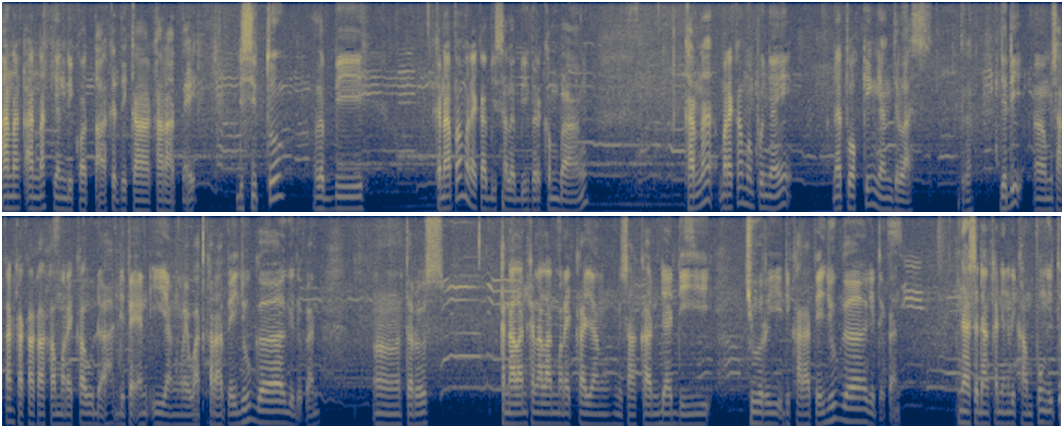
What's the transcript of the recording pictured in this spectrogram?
anak-anak yang di kota ketika karate di situ lebih kenapa mereka bisa lebih berkembang? Karena mereka mempunyai networking yang jelas gitu kan? Jadi e, misalkan kakak-kakak mereka udah di TNI yang lewat karate juga gitu kan? E, terus kenalan-kenalan mereka yang misalkan jadi curi di karate juga gitu kan? Nah sedangkan yang di kampung itu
